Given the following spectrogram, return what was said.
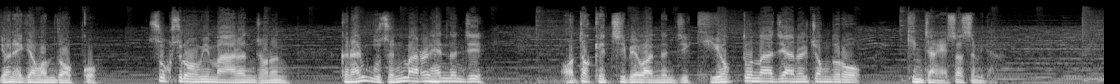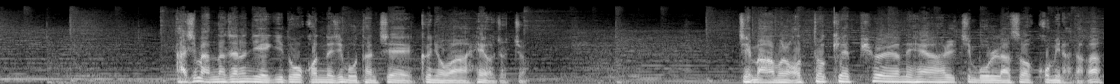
연애 경험도 없고 쑥스러움이 많은 저는 그날 무슨 말을 했는지 어떻게 집에 왔는지 기억도 나지 않을 정도로 긴장했었습니다. 다시 만나자는 얘기도 건네지 못한 채 그녀와 헤어졌죠. 제 마음을 어떻게 표현해야 할지 몰라서 고민하다가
